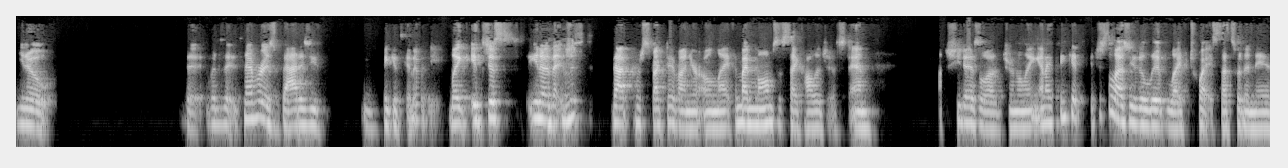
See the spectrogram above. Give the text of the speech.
you know, the, what is it? It's never as bad as you think it's going to be. Like, it's just, you know, that Mhm. just that perspective on your own life. And my mom's a psychologist and she does a lot of journaling. And I think it, it just allows you to live life twice. That's what Anais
